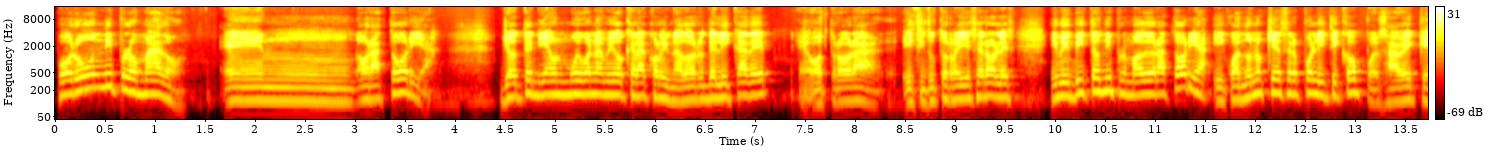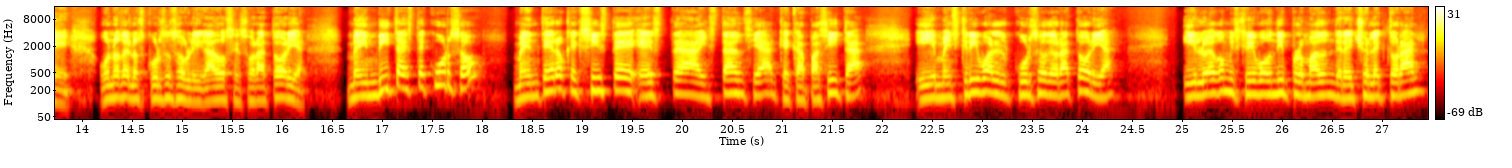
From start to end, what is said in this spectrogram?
Por un diplomado en oratoria. Yo tenía un muy buen amigo que era coordinador del ICADEP, eh, otro era Instituto Reyes Heroles, y me invita a un diplomado de oratoria. Y cuando uno quiere ser político, pues sabe que uno de los cursos obligados es oratoria. Me invita a este curso. Me entero que existe esta instancia que capacita y me inscribo al curso de oratoria y luego me inscribo a un diplomado en Derecho Electoral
